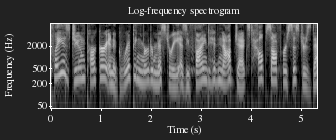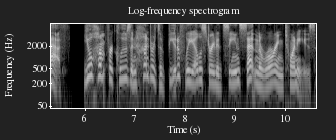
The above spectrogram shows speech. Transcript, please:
Play as June Parker in a gripping murder mystery as you find hidden objects to help solve her sister's death. You'll hunt for clues in hundreds of beautifully illustrated scenes set in the roaring 20s.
